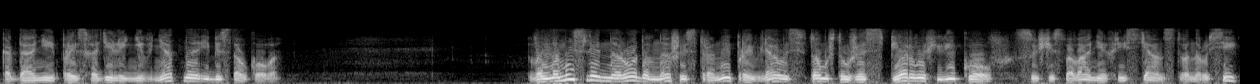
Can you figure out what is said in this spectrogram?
когда они происходили невнятно и бестолково. Вольномыслие народов нашей страны проявлялось в том, что уже с первых веков существования христианства на Руси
